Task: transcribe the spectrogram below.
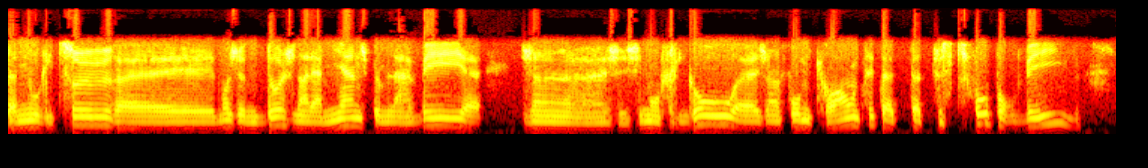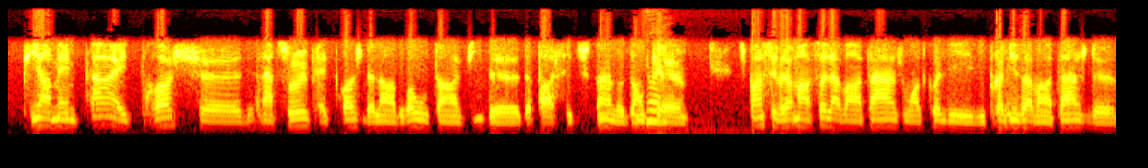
as nourriture. euh, moi, j'ai une douche dans la mienne, je peux me laver. euh, j'ai un- j'ai j'ai mon frigo, euh, j'ai un faux micro-ondes. Tu sais, t'as as tout ce qu'il faut pour vivre puis en même temps être proche euh, de la nature, puis être proche de l'endroit où tu as envie de, de passer du temps. là. Donc, Ouais. Je pense que c'est vraiment ça l'avantage, ou en tout cas les, les premiers avantages de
